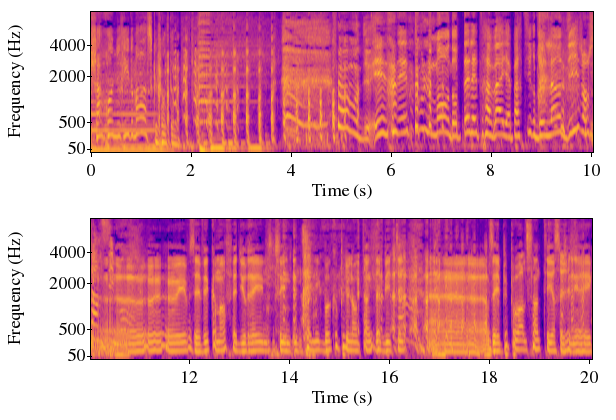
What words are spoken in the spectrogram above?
Charonnerie de masque, j'entends. Dieu. Et c'est tout le monde en télétravail à partir de lundi, Jean-Charles Simon. Euh, oui, vous avez vu comment on fait durer une, une, une chronique beaucoup plus longtemps que d'habitude. Euh, vous avez pu pouvoir le sentir, ce générique.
